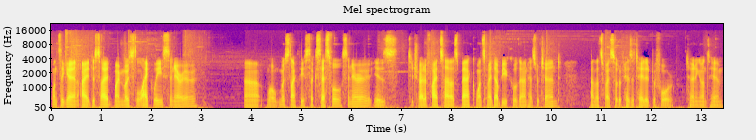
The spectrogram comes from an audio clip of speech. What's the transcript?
Once again, I decide my most likely scenario, uh, well, most likely successful scenario is to try to fight Sylas back once my W cooldown has returned. Uh, that's why I sort of hesitated before turning onto him.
